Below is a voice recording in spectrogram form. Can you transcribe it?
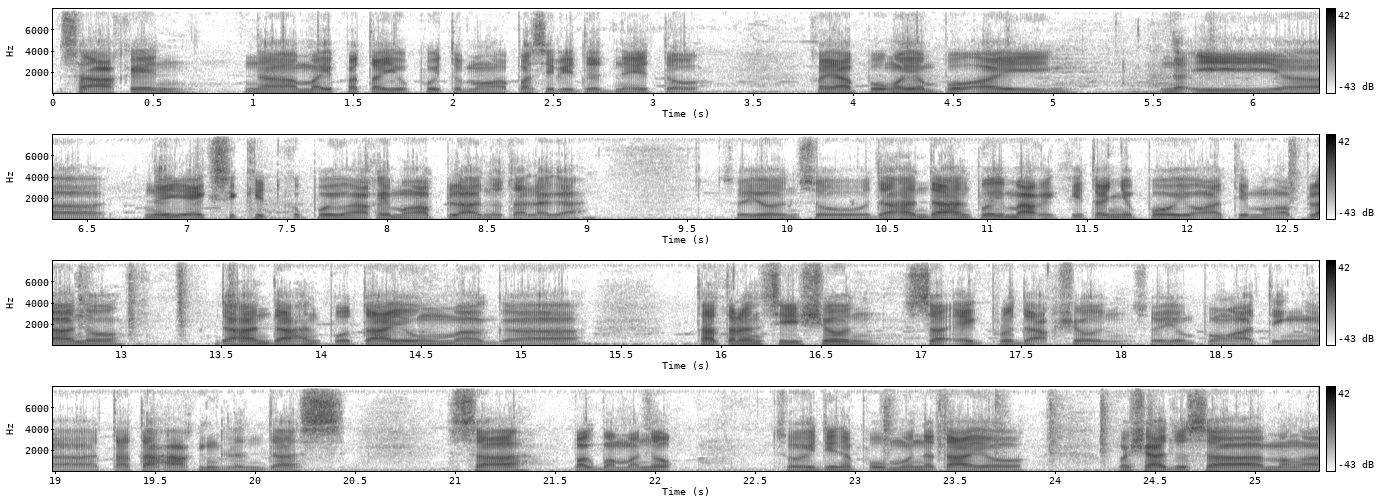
sa akin na maipatayo po itong mga pasilidad na ito. Kaya po ngayon po ay nai, ah, nai-execute ko po yung aking mga plano talaga. So yun, so dahan-dahan po ay makikita nyo po yung ating mga plano. Dahan-dahan po tayong mag ah, ta-transition sa egg production. So yun po ang ating ah, tatahaking landas sa pagmamanok. So hindi na po muna tayo masyado sa mga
